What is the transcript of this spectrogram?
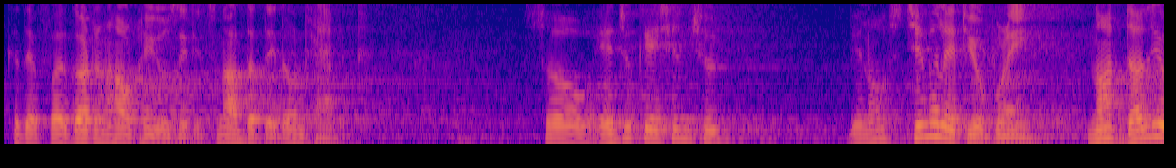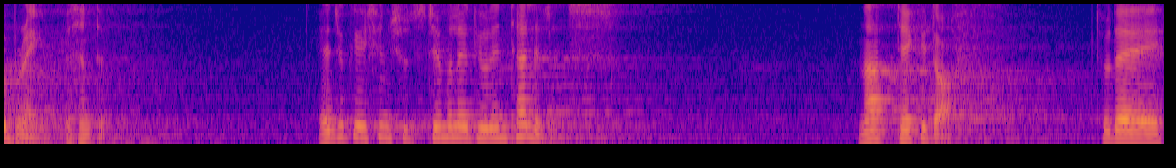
Because they've forgotten how to use it, it's not that they don't have it. So, education should, you know, stimulate your brain, not dull your brain, isn't it? Education should stimulate your intelligence, not take it off. Today,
